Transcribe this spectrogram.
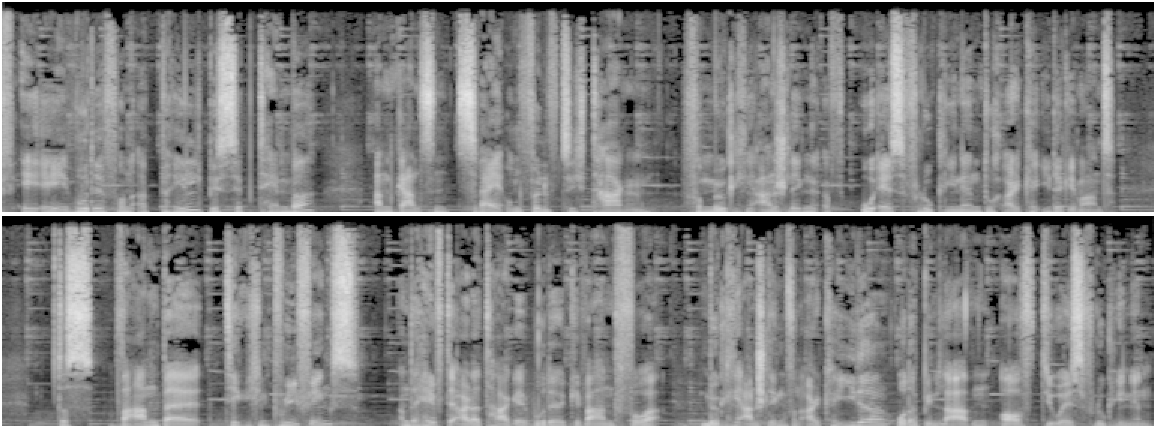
FAA wurde von April bis September an ganzen 52 Tagen vor möglichen Anschlägen auf US-Fluglinien durch Al-Qaida gewarnt. Das waren bei täglichen Briefings. An der Hälfte aller Tage wurde gewarnt vor möglichen Anschlägen von Al-Qaida oder Bin Laden auf die US-Fluglinien.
